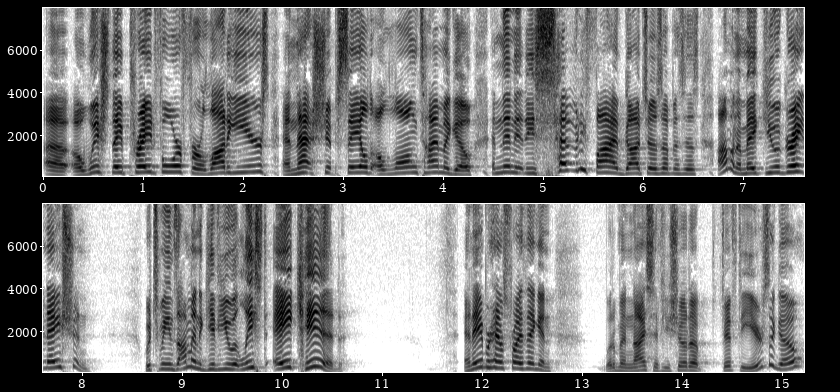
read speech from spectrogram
a, a, wish they prayed for for a lot of years, and that ship sailed a long time ago. And then at he's 75, God shows up and says, "I'm going to make you a great nation," which means I'm going to give you at least a kid. And Abraham's probably thinking, "Would have been nice if you showed up 50 years ago,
